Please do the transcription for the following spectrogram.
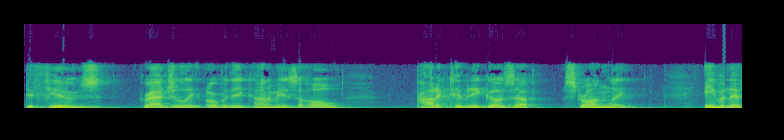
diffuse gradually over the economy as a whole, productivity goes up strongly, even if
